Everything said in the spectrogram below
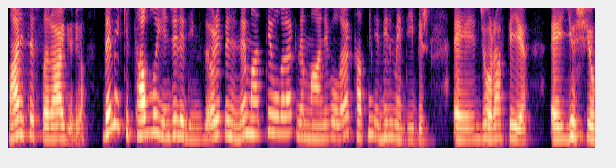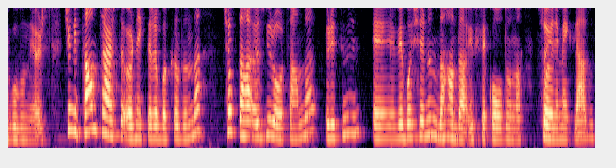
maalesef zarar görüyor. Demek ki tabloyu incelediğimizde öğretmenin ne maddi olarak ne manevi olarak tatmin edilmediği bir e, coğrafyayı e, yaşıyor bulunuyoruz. Çünkü tam tersi örneklere bakıldığında çok daha özgür ortamda üretimin e, ve başarının daha da yüksek olduğunu söylemek lazım.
